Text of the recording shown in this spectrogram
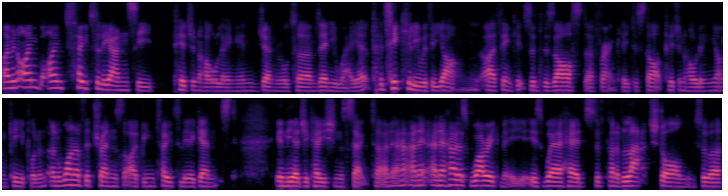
I mean, I'm I'm totally anti pigeonholing in general terms anyway, uh, particularly with the young. I think it's a disaster, frankly, to start pigeonholing young people. And, and one of the trends that I've been totally against in the education sector, and it, and, it, and it has worried me, is where heads have kind of latched on to a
